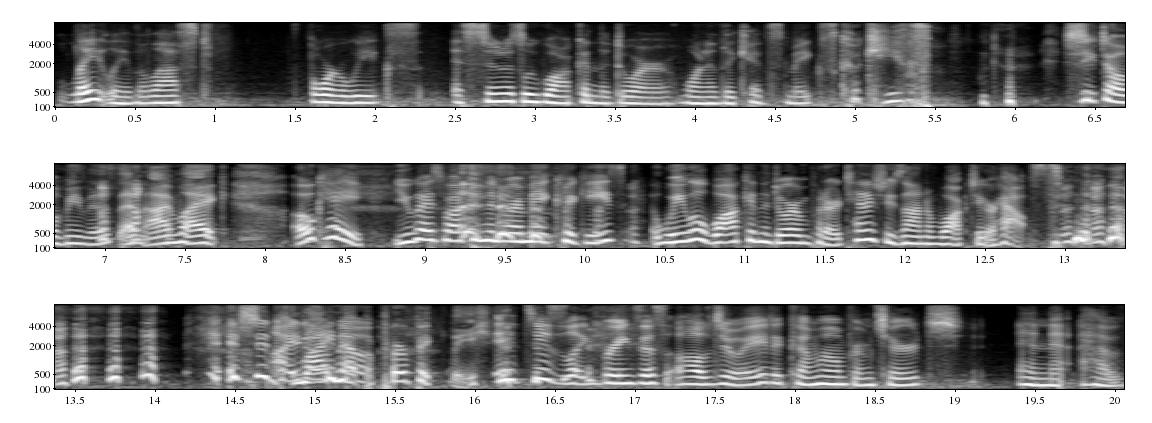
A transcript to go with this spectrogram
lately, the last four weeks, as soon as we walk in the door, one of the kids makes cookies. She told me this, and I'm like, okay, you guys walk in the door and make cookies. We will walk in the door and put our tennis shoes on and walk to your house. it should I line up perfectly. it just like brings us all joy to come home from church and have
